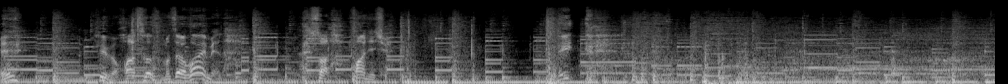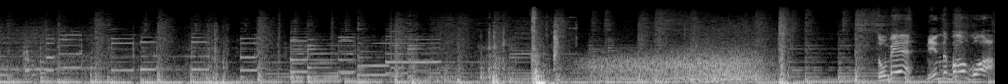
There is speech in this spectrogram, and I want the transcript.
哎，这本画册怎么在外面呢？哎，算了，放进去。哎。总编，您的包裹。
